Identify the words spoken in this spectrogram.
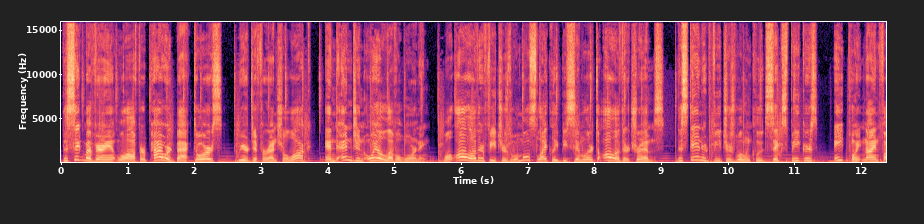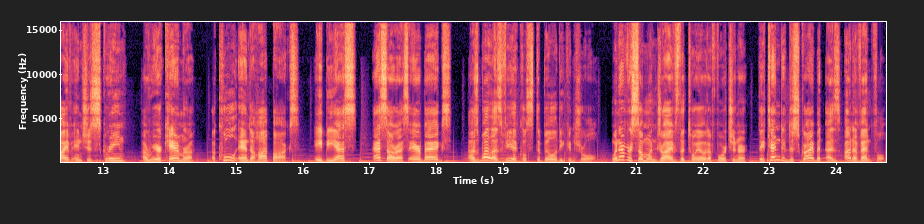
The Sigma variant will offer powered back doors, rear differential lock, and engine oil level warning, while all other features will most likely be similar to all other trims. The standard features will include 6 speakers, 8.95 inches screen, a rear camera, a cool and a hot box, ABS, SRS airbags, as well as vehicle stability control. Whenever someone drives the Toyota Fortuner, they tend to describe it as uneventful,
